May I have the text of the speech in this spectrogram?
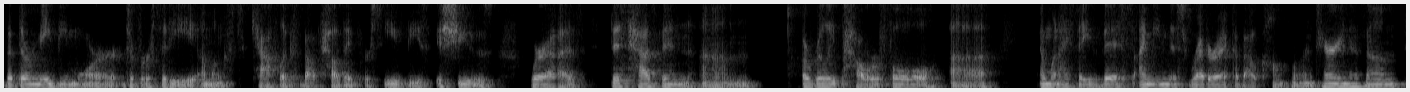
that there may be more diversity amongst Catholics about how they perceive these issues. Whereas this has been um, a really powerful, uh, and when I say this, I mean this rhetoric about complementarianism,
